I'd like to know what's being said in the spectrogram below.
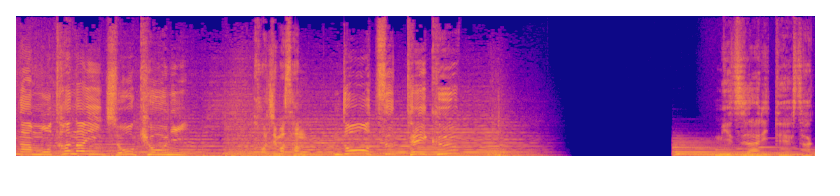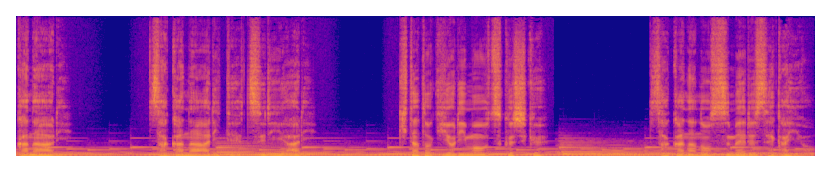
が持たない状況に。小島さんどう釣っていく？水ありて魚あり。魚ありて釣りあり。来た時よりも美しく魚の住める世界を。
